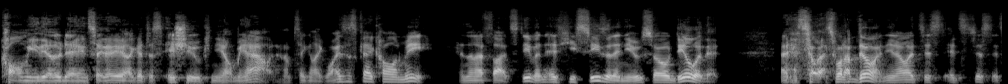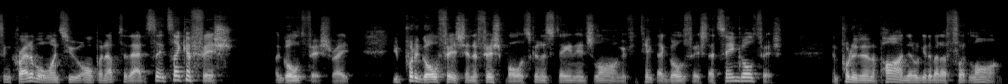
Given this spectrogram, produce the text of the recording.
called me the other day and said, "Hey, I got this issue. Can you help me out?" And I'm thinking, like, why is this guy calling me? And then I thought, Stephen, he sees it in you, so deal with it. And so that's what I'm doing. You know, it's just, it's just, it's incredible once you open up to that. It's, it's like a fish, a goldfish, right? You put a goldfish in a fish bowl, it's going to stay an inch long. If you take that goldfish, that same goldfish, and put it in a pond, it'll get about a foot long.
